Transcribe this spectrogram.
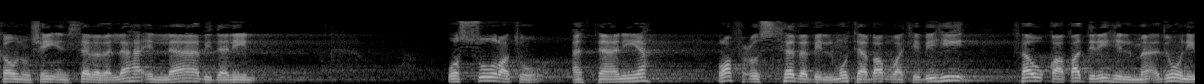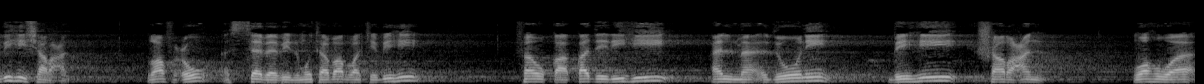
كون شيء سببا لها إلا بدليل. والصورة الثانية رفع السبب المتبرك به فوق قدره المأذون به شرعا. رفع السبب المتبرك به فوق قدره المأذون به شرعا وهو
